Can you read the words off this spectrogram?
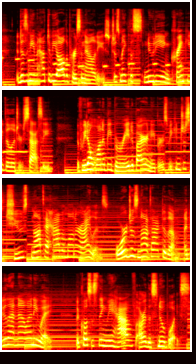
It doesn't even have to be all the personalities, just make the snooty and cranky villagers sassy. If we don't want to be berated by our neighbors, we can just choose not to have them on our islands, or just not talk to them. I do that now anyway. The closest thing we have are the snow boys.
